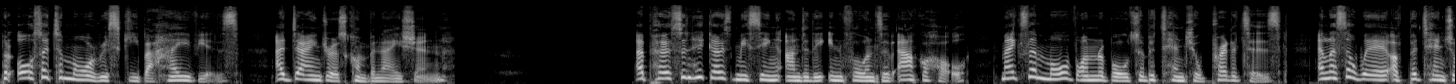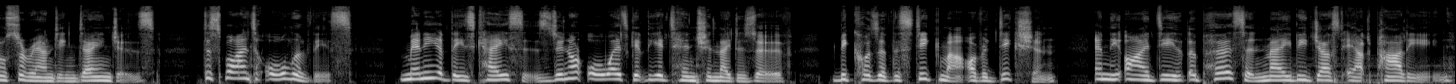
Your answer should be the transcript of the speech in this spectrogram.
but also to more risky behaviours, a dangerous combination. A person who goes missing under the influence of alcohol makes them more vulnerable to potential predators and less aware of potential surrounding dangers. Despite all of this, many of these cases do not always get the attention they deserve because of the stigma of addiction and the idea that the person may be just out partying.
